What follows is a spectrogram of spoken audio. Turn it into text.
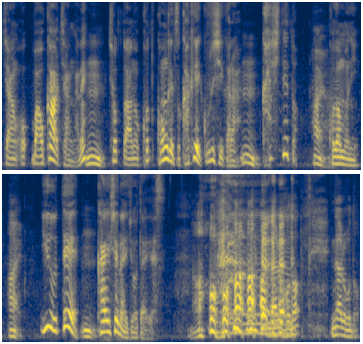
ちゃんお,、まあ、お母ちゃんがね、うん、ちょっとあの今月家計苦しいから、貸してと、はいはい、子供に、はい、言うて返せない状態です。な。るほど。なるほど。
